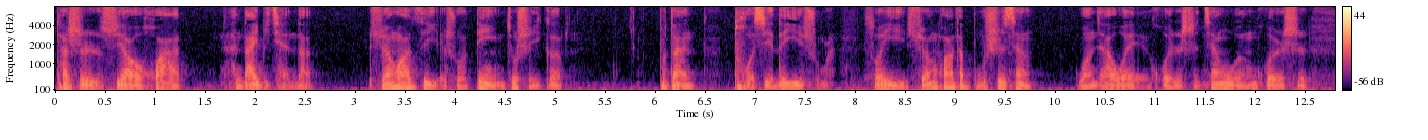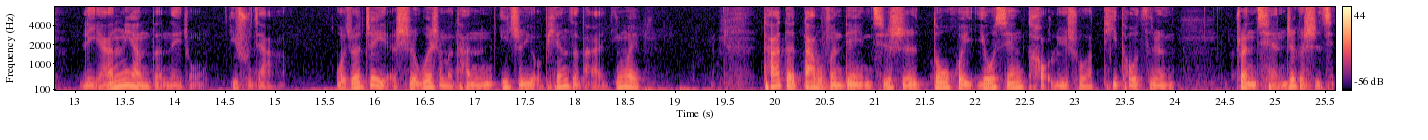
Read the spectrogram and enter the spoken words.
它是需要花很大一笔钱的。徐安华自己也说，电影就是一个不断妥协的艺术嘛。所以，徐安华他不是像王家卫或者是姜文或者是李安那样的那种艺术家。我觉得这也是为什么他能一直有片子拍，因为。他的大部分电影其实都会优先考虑说替投资人赚钱这个事情。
